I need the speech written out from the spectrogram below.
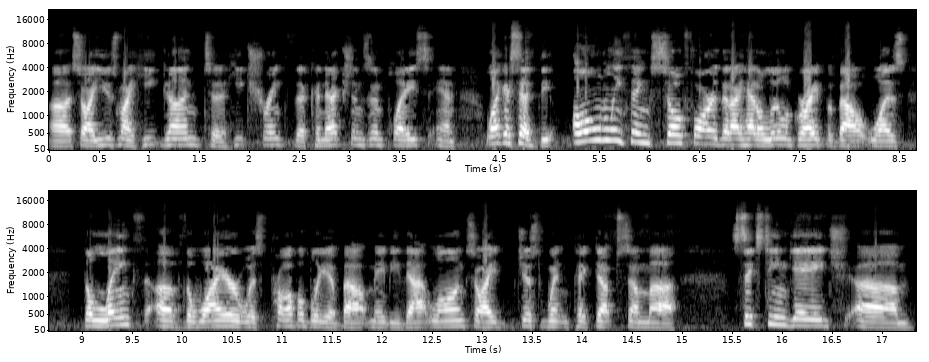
Uh, so I use my heat gun to heat shrink the connections in place. And like I said, the only thing so far that I had a little gripe about was the length of the wire was probably about maybe that long. So I just went and picked up some uh, 16 gauge um,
